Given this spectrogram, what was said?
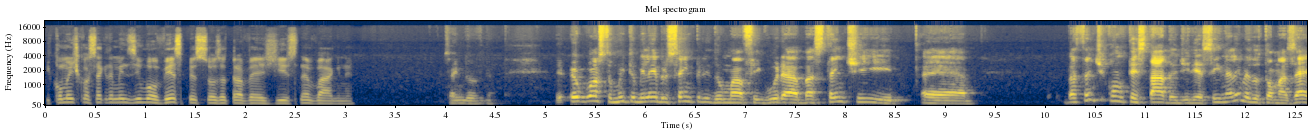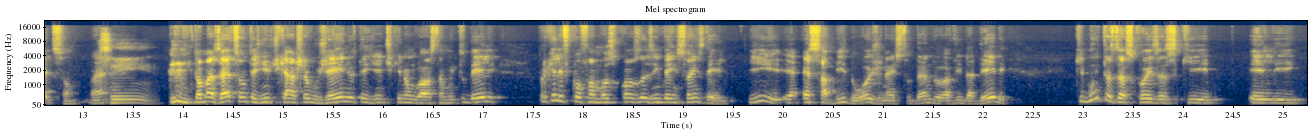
e como a gente consegue também desenvolver as pessoas através disso, né, Wagner? Sem dúvida. Eu gosto muito, me lembro sempre de uma figura bastante é, bastante contestada, eu diria assim, né? Lembra do Thomas Edison? Né? Sim. Thomas Edison tem gente que acha um gênio, tem gente que não gosta muito dele, porque ele ficou famoso por causa das invenções dele. E é, é sabido hoje, né, estudando a vida dele, que muitas das coisas que ele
